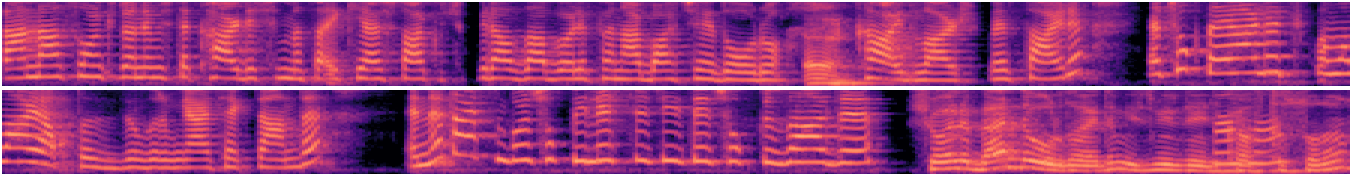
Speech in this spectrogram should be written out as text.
Benden sonraki dönem işte kardeşim mesela iki yaş daha küçük biraz daha böyle Fenerbahçe'ye doğru Evet. kaydılar vesaire. Ya çok değerli açıklamalar yaptı Aziz Yıldırım gerçekten de. E ne dersin böyle çok birleştiriciydi, çok güzeldi. Şöyle ben de oradaydım. İzmir'deydik Hı hı. hafta sonu.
